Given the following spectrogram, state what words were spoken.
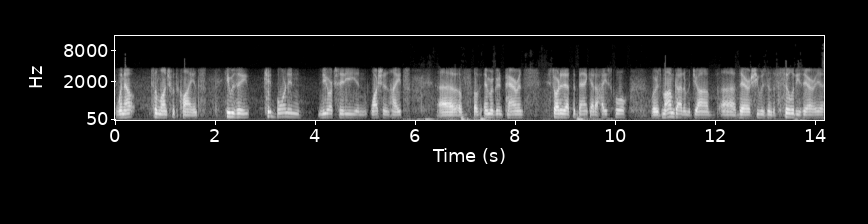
went out to lunch with clients. He was a kid born in New York City and Washington Heights uh, of, of immigrant parents. Started at the bank at a high school, where his mom got him a job uh, there. She was in the facilities area,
